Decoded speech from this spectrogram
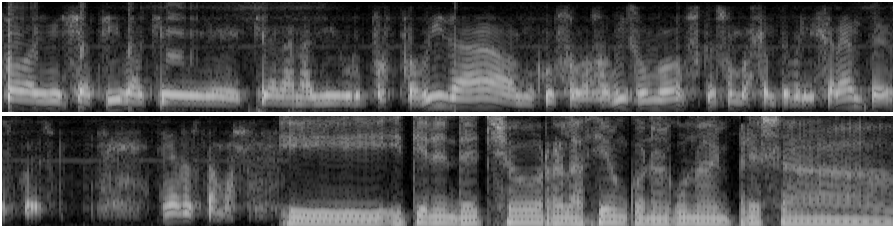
toda iniciativa que, que hagan allí grupos pro vida incluso los obispos que son bastante beligerantes pues en eso estamos. Y, y tienen de hecho relación con alguna empresa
